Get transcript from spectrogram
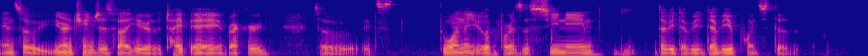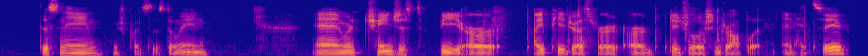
And so you're going to change this value here, the type A record. So it's the one that you're looking for is the CNAME. www points to this name, which points to this domain. And we're going to change this to be our IP address for our, our DigitalOcean droplet and hit save.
